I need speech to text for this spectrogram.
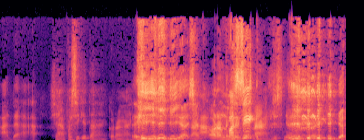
ada Siapa sih kita kurang aja. iya Nah, siapa orang dengerin sih kayak najis nih. berdua nih. iya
